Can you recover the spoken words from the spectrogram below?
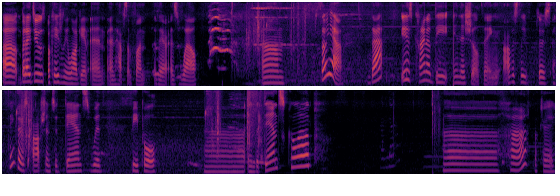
uh, but I do occasionally log in and, and have some fun there as well. Um, so yeah, that is kind of the initial thing. Obviously, there's I think there's option to dance with people uh, in the dance club. Uh, huh? Okay.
